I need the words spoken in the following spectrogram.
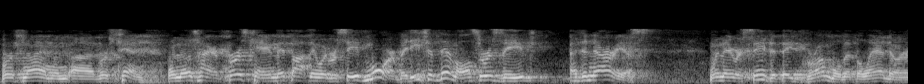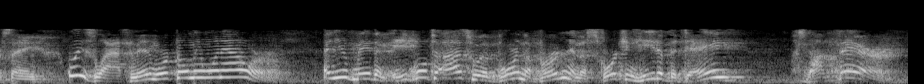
Verse 9, when, uh, verse 10, when those hired first came, they thought they would receive more, but each of them also received a denarius. When they received it, they grumbled at the landowner, saying, Well, these last men worked only one hour, and you've made them equal to us who have borne the burden and the scorching heat of the day? That's not fair.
